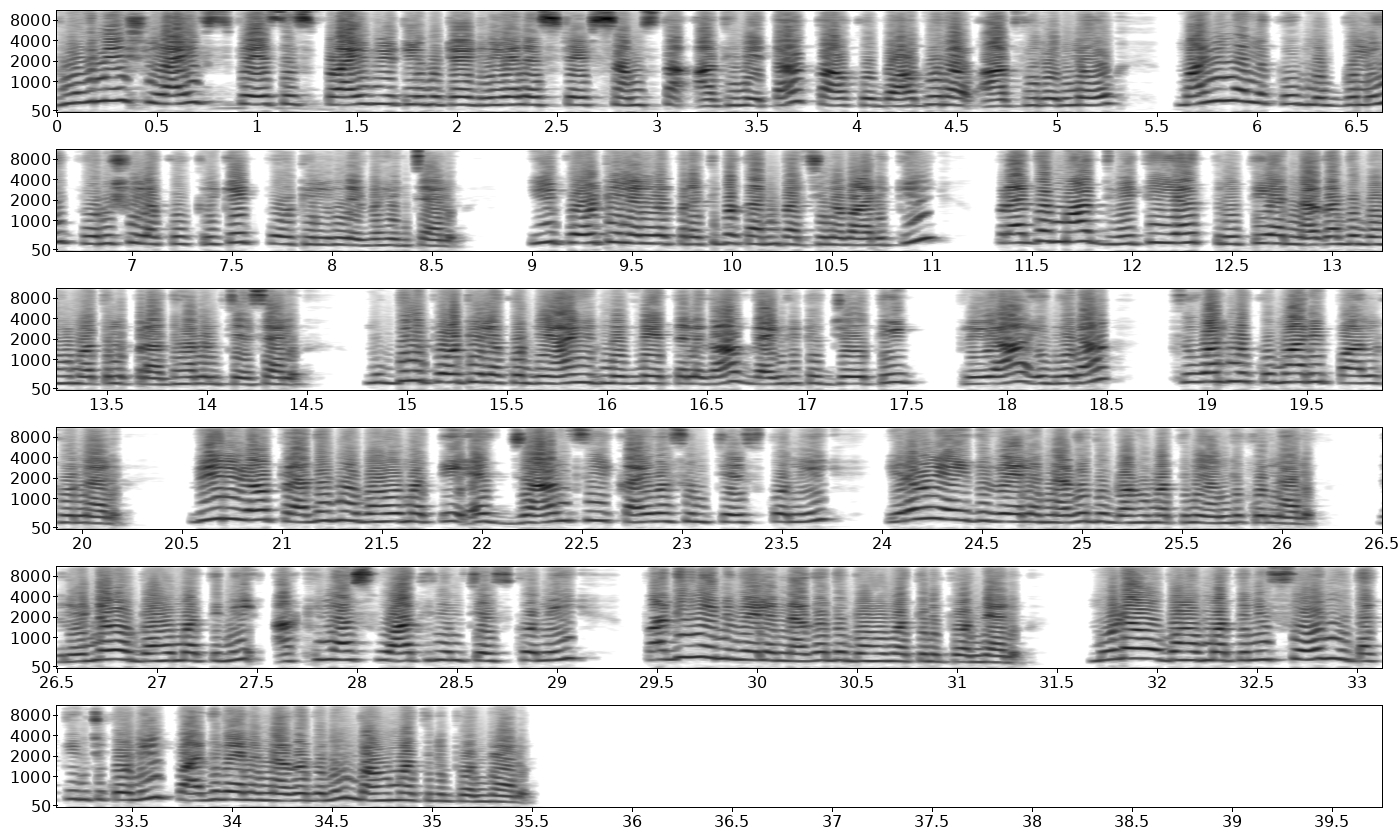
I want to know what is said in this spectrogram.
Bhuvanesh life spaces private limited real estate సంస్థ అధినేత కాకు బాబురావు ఆధ్వర్యంలో మహిళలకు ముగ్గులు పురుషులకు క్రికెట్ పోటీలు నిర్వహించారు. ఈ పోటీలలో ప్రతిభ కనపరిచిన వారికి ప్రథమ ద్వితీయ తృతీయ నగదు బహుమతులు ప్రదానం చేశారు. ముగ్గుల పోటీలకు న్యాయ నిర్ణేతలుగా వెంకట జ్యోతి ప్రియా ఇందిర సువర్ణ కుమారి పాల్గొన్నారు. వీరిలో ప్రథమ బహుమతి ఎస్. ఝాన్సీ కైవసం చేసుకుని ఇరవై ఐదు వేల నగదు బహుమతిని అందుకున్నారు. రెండవ బహుమతిని అఖిల స్వాధీనం చేసుకుని పదిహేను వేల నగదు బహుమతిని పొందారు. మూడవ బహుమతిని సోము దక్కించుకొని పదివేల నగదును బహుమతిని పొందారు.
